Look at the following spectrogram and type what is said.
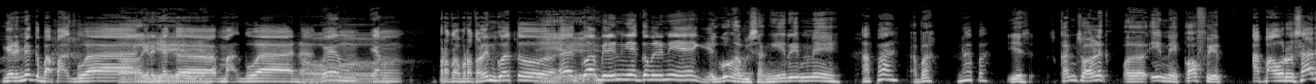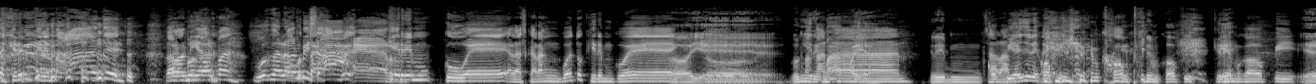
Ngirimnya ke bapak gue, Oh, ngirimnya iya, ke iya. mak gue. Nah, gue yang Oh. yang protol-protolin gue tuh. Iya, Eh, gue iya. ambil ini ya, gue ambil ini ya. Gitu. Eh, gue nggak bisa ngirim nih. Apa? Apa? Kenapa? Iya, kan soalnya eh, ini COVID. apa urusannya kirim-kirim aja. Kalau Kan gua niat kan- mah gua nggak kan bisa bi- THR. kirim kue. Lah sekarang gue tuh kirim kue Oh gitu. iya. Gue ngirim apa ya? Kirim Salam. kopi aja deh kopi. Kirim kopi. kirim kopi. Kirim Ya. kopi. Ya,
